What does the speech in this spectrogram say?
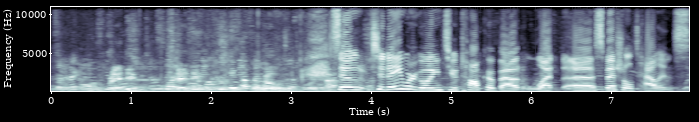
Ready, steady, go. So today we're going to talk about what uh, special talents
